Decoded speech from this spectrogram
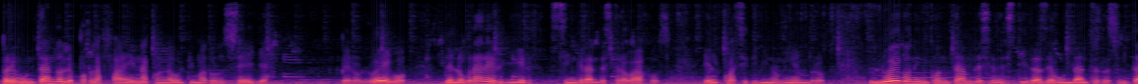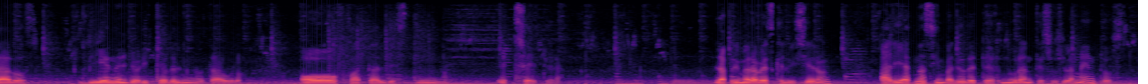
preguntándole por la faena con la última doncella. Pero luego, de lograr erguir sin grandes trabajos el cuasi divino miembro, luego de incontables vestidas de abundantes resultados, viene el lloriqueo del Minotauro. Oh, fatal destino, etc. La primera vez que lo hicieron, Ariadna se invadió de ternura ante sus lamentos.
